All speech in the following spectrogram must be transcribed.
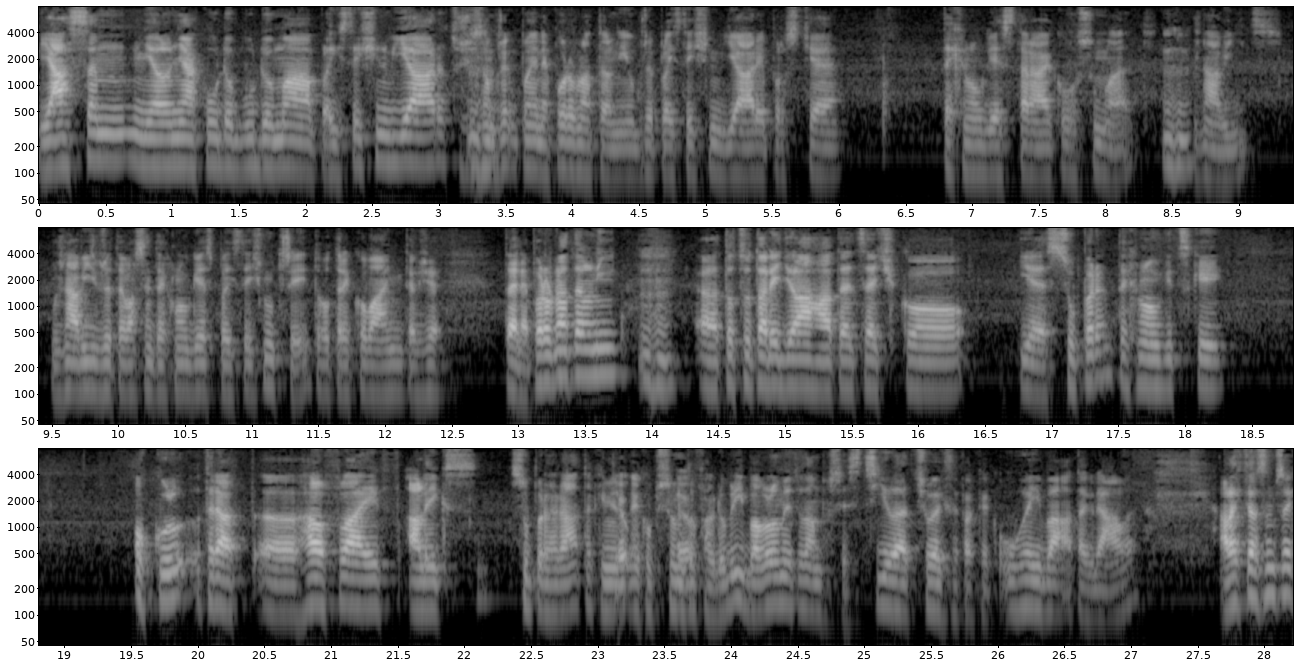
Já jsem měl nějakou dobu doma PlayStation VR, což je samozřejmě úplně neporovnatelný, protože PlayStation VR je prostě technologie stará jako 8 let, Mhm. možná víc. Možná víc, protože to je vlastně technologie z PlayStationu 3, toho trackování, takže to je neporovnatelný. Mhm. Eh, To, co tady dělá HTC, je super technologicky. Okul, teda uh, Half-Life, Alyx, super hra, taky mě, Jo, jako přišlo mi to fakt dobrý, bavilo mě to tam prostě střílet, člověk se fakt jako uhejbá a tak dále. Ale chtěl jsem se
